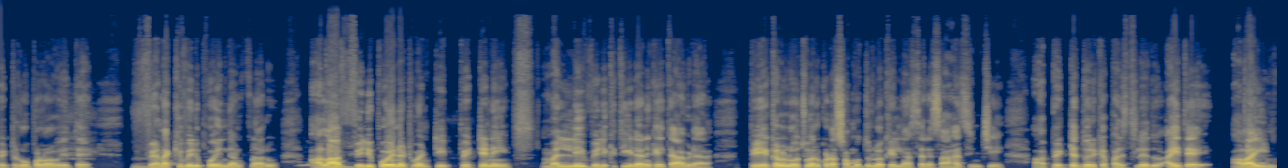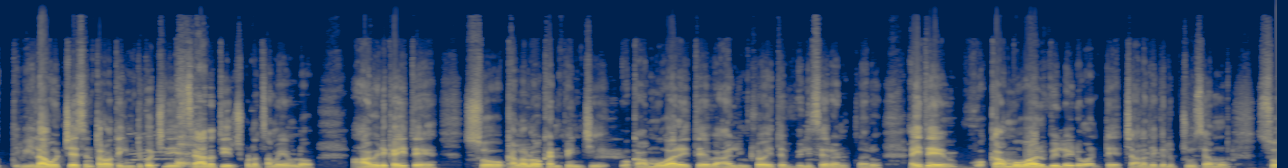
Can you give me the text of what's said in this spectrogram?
పెట్టె రూపంలో అయితే వెనక్కి వెళ్ళిపోయింది అంటున్నారు. అలా వెళ్ళిపోయినటువంటి పెట్టెని మళ్ళీ వెలికి తీయడానికైతే ఆవిడ పేకల లోతు వరకు కూడా సముద్రంలోకి వెళ్ళినా సరే సాహసించి ఆ పెట్టె దొరికే పరిస్థితి లేదు. అయితే అలా ఇలా వచ్చేసిన తర్వాత ఇంటికి వచ్చి సేద తీర్చుకున్న సమయంలో ఆవిడకైతే సో కలలో కనిపించి ఒక అమ్మవారు అయితే వాళ్ళ ఇంట్లో అయితే వెలిసారు అంటున్నారు. అయితే ఒక అమ్మవారు వెళ్ళడం అంటే చాలా దగ్గర చూసాము. సో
